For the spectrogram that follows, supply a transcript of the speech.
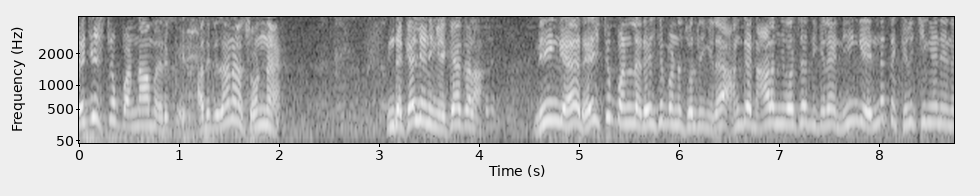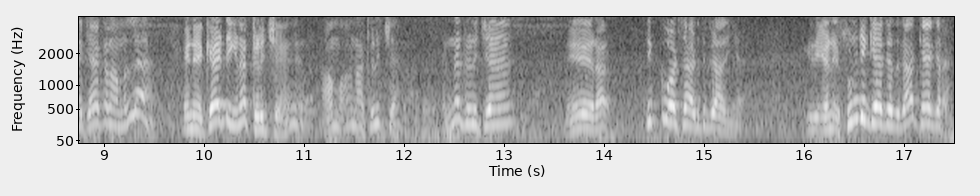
ரெஜிஸ்டர் பண்ணாமல் இருக்குது அதுக்கு தான் நான் சொன்னேன். இந்த கேள்வி நீங்கள் கேட்கலாம். நீங்கள் ரெஜிஸ்டர் பண்ணல ரெஜிஸ்டர் பண்ண சொல்கிறீங்களே அங்கே நாலஞ்சு வருஷத்துக்குல நீங்கள் என்னத்தை கிழிச்சிங்கன்னு என்னை கேட்கலாம்ல? என்னை கேட்டிங்கன்னா கிழிச்சேன். ஆமாம் நான் கிழிச்சேன். என்ன கிழிச்சேன்? நேராக திக் வேர்ட்ஸாக எடுத்துக்காதீங்க. இது என்னை சுண்டி கேட்கறதுக்காக கேட்குறேன்.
